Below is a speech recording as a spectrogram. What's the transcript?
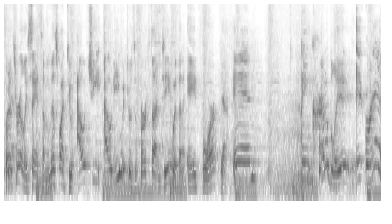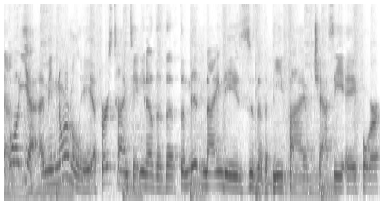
but it's really saying something. This went to Ouchie Audi, which was a first time team with an A4. Yeah. And incredibly, it, it ran. Well, yeah. I mean, normally a first-time team, you know, the the, the mid '90s was that the B5 chassis A4.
